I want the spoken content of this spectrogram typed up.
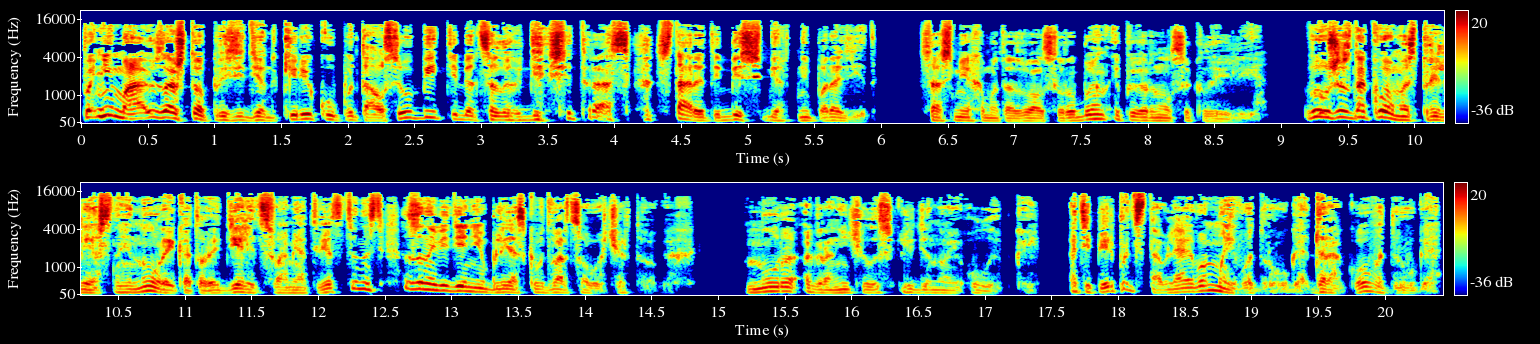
Понимаю, за что президент Кирику пытался убить тебя целых десять раз, старый ты бессмертный паразит. Со смехом отозвался Рубен и повернулся к Лейли. Вы уже знакомы с прелестной Нурой, которая делит с вами ответственность за наведение блеска в дворцовых чертогах. Нура ограничилась ледяной улыбкой. А теперь представляю вам моего друга, дорогого друга.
